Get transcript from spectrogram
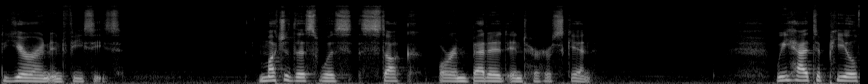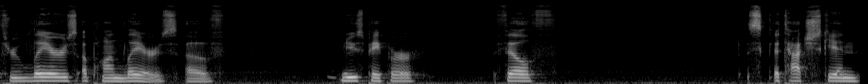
the urine and feces. Much of this was stuck or embedded into her skin. We had to peel through layers upon layers of newspaper, filth, attached skin,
